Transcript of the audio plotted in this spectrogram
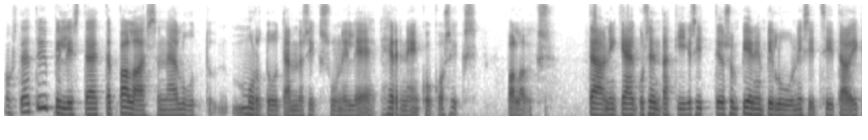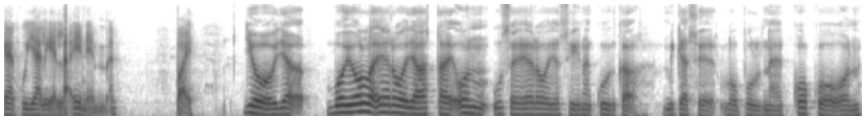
Onko tämä tyypillistä, että palaessa nämä luut murtuu tämmöisiksi suunnilleen herneen kokoisiksi palaviksi? Tämä on ikään kuin sen takia, sitten jos on pienempi luu, niin sit siitä on ikään kuin jäljellä enemmän, vai? Joo, ja voi olla eroja, tai on usein eroja siinä, kuinka, mikä se lopullinen koko on.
